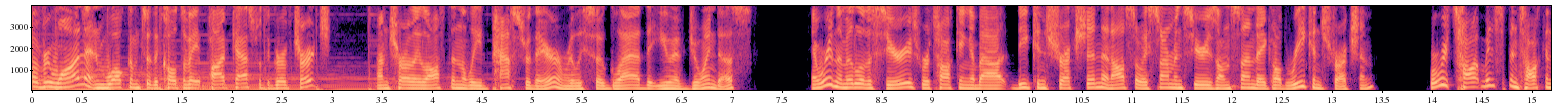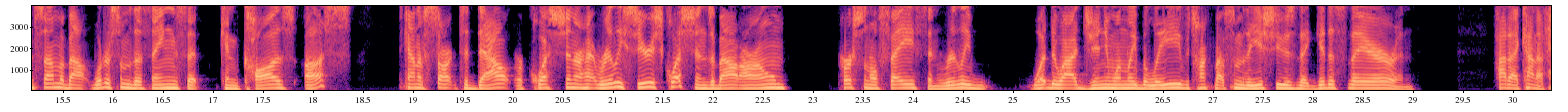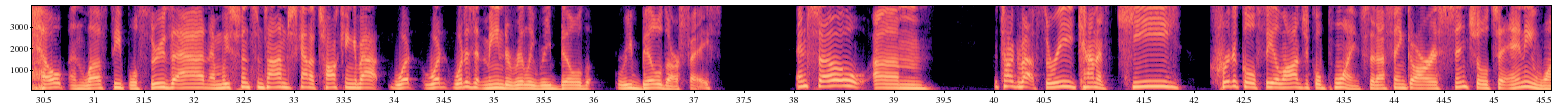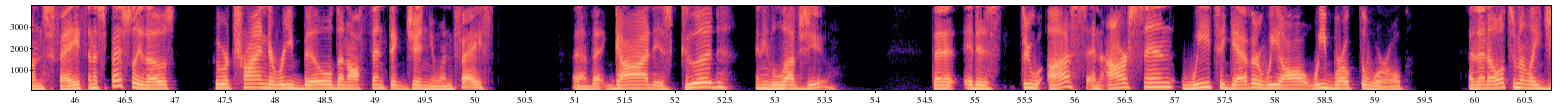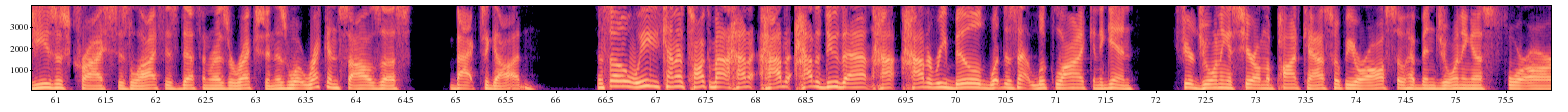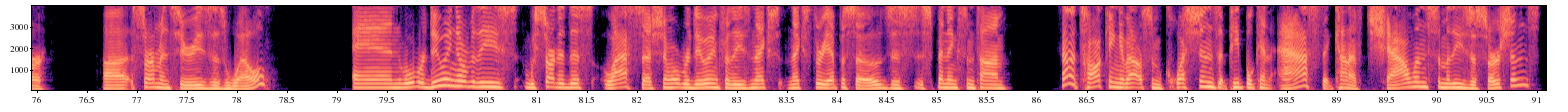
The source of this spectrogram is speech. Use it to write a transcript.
Hello, everyone, and welcome to the Cultivate podcast with the Grove Church. I'm Charlie Lofton, the lead pastor there. I'm really so glad that you have joined us. And we're in the middle of a series. We're talking about deconstruction and also a sermon series on Sunday called Reconstruction, where we're talk, we've just been talking some about what are some of the things that can cause us to kind of start to doubt or question or have really serious questions about our own personal faith and really what do I genuinely believe? We talked about some of the issues that get us there and how to kind of help and love people through that. And we spent some time just kind of talking about what what what does it mean to really rebuild rebuild our faith. And so um, we talked about three kind of key critical theological points that I think are essential to anyone's faith, and especially those who are trying to rebuild an authentic, genuine faith. Uh, that God is good and He loves you. That it, it is through us and our sin, we together, we all we broke the world and that ultimately Jesus Christ, his life, his death, and resurrection is what reconciles us back to God. And so we kind of talk about how to, how to, how to do that, how, how to rebuild, what does that look like? And again, if you're joining us here on the podcast, hope you also have been joining us for our uh, sermon series as well. And what we're doing over these, we started this last session. What we're doing for these next next three episodes is spending some time kind of talking about some questions that people can ask that kind of challenge some of these assertions.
